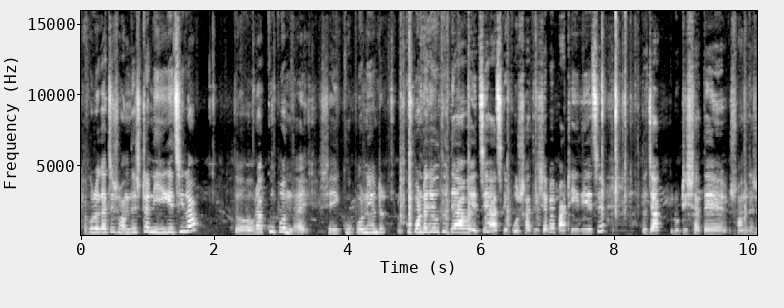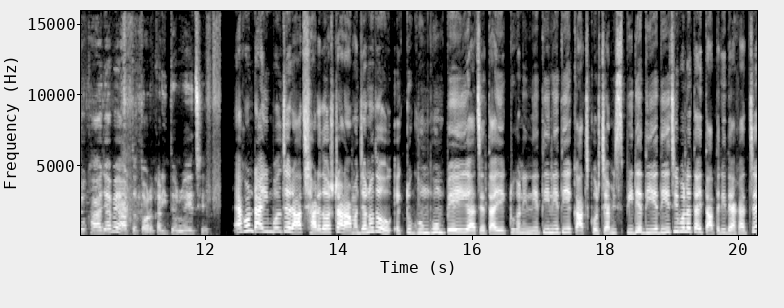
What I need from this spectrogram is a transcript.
ঠাকুরের কাছে সন্দেশটা নিয়ে গেছিলাম। তো ওরা কুপন দেয়। সেই কুপনের, কুপনটা যেহেতু দেওয়া হয়েছে, আজকে প্রসাদ হিসাবে পাঠিয়ে দিয়েছে। তো যাক, রুটির সাথে সন্দেশও খাওয়া যাবে, আর তো তরকারি তো রয়েছে। এখন টাইম বলছে রাত সাড়ে দশটা আর আমার জানো তো একটু ঘুম ঘুম পেয়েই আছে, তাই একটুখানি নেতিয়ে নেতিয়ে কাজ করছে। আমি স্পিডে দিয়ে দিয়েছি বলে তাই তাড়াতাড়ি দেখাচ্ছে।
